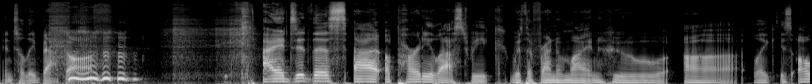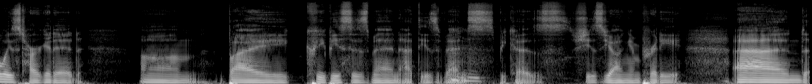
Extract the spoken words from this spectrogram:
until they back off. I did this at a party last week with a friend of mine who uh like is always targeted um by creepy cis men at these mm-hmm. events because she's young and pretty. And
